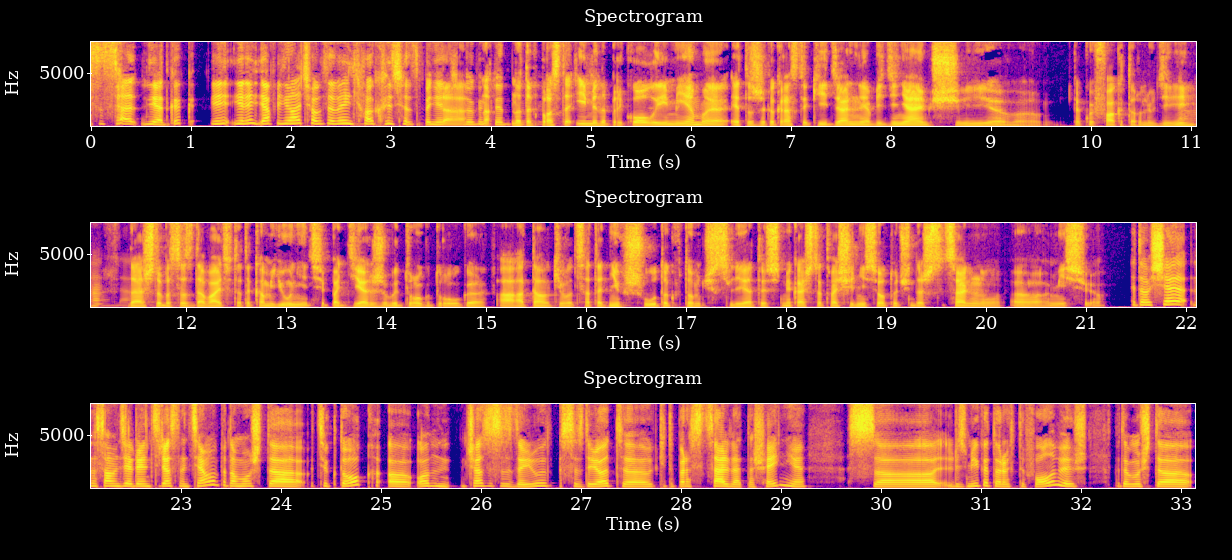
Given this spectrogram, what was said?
Нет, как... Я, я, я поняла, о чем ты, но не могу сейчас понять, да, что но, но так просто именно приколы и мемы, это же как раз-таки идеальный объединяющий э, такой фактор людей, ага, да. да, чтобы создавать вот это комьюнити, поддерживать друг друга, а отталкиваться от одних шуток в том числе. То есть, мне кажется, это вообще несет очень даже социальную э, миссию. Это вообще, на самом деле, интересная тема, потому что ТикТок, э, он часто создает, создает э, какие-то парасоциальные отношения с э, людьми, которых ты фолловишь, потому что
